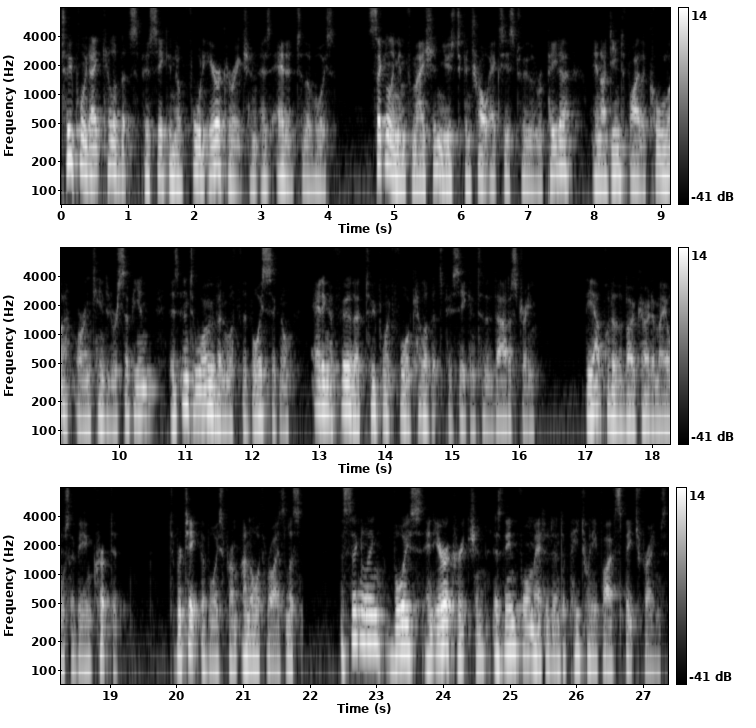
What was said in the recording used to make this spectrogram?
2.8 kilobits per second of forward error correction is added to the voice. Signaling information used to control access to the repeater and identify the caller or intended recipient is interwoven with the voice signal, adding a further 2.4 kilobits per second to the data stream. The output of the vocoder may also be encrypted to protect the voice from unauthorized listening. The signaling, voice and error correction is then formatted into P25 speech frames.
